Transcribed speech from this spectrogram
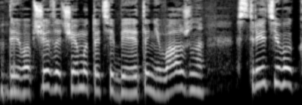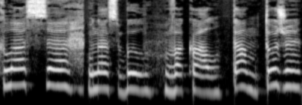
да и вообще зачем это тебе, это не важно. С третьего класса у нас был вокал. Там тоже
